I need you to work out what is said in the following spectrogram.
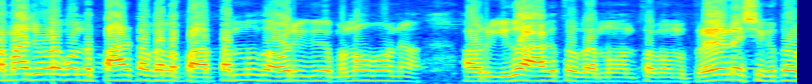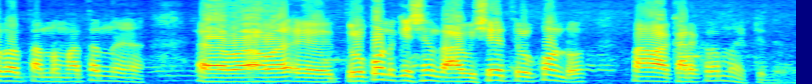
ಸಮಾಜ ಒಳಗೆ ಒಂದು ಪಾರ್ಟ್ ಅದಲ್ಲಪ್ಪ. ತನ್ನದು ಅವರಿಗೆ ಮನೋಭಾವನೆ, ಅವ್ರಿಗೆ ಇದು ಆಗ್ತದೆ ಅನ್ನುವಂಥದ್ದು ಒಂದು ಪ್ರೇರಣೆ ಸಿಗ್ತದೆ ಅಂತ ಮಾತನ್ನು ತಿಳ್ಕೊಂಡು ಕಿಶಿಂದ ಆ ವಿಷಯ ತಿಳ್ಕೊಂಡು ನಾವು ಆ ಕಾರ್ಯಕ್ರಮ ಇಟ್ಟಿದ್ದೇವೆ.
